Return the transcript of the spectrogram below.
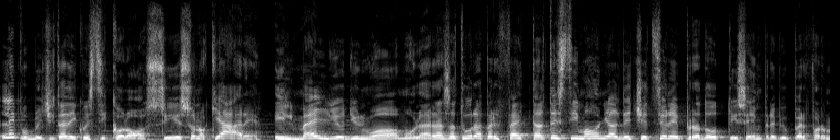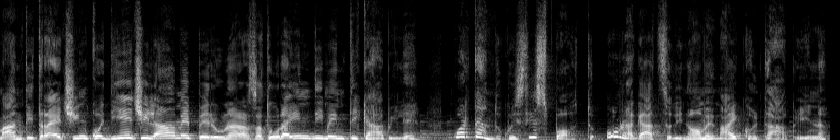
Le pubblicità di questi colossi sono chiare. Il meglio di un uomo, la rasatura perfetta, il testimonial d'eccezione prodotti sempre più performanti, 3, 5, 10 lame per una rasatura indimenticabile. Guardando questi spot, un ragazzo di nome Michael Dublin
